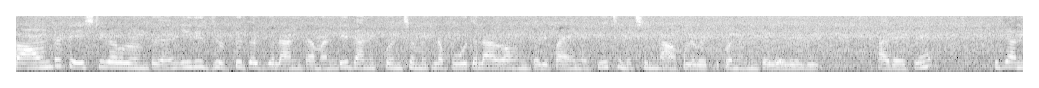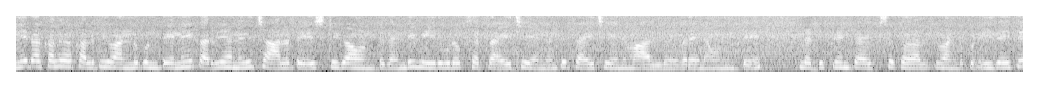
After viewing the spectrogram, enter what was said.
బాగుంటే టేస్టీగా కూడా ఉంటుంది ఇది జుట్టు దగ్గర అంటామండి. దానికి కొంచెం ఇట్లా పూతలాగా ఉంటుంది పైనకి. చిన్న చిన్న ఆకులు పెట్టుకొని ఉంటుంది అది అదైతే ఇవి అన్ని రకాలుగా కలిపి వండుకుంటేనే కర్రీ అనేది చాలా టేస్టీగా ఉంటుందండి. మీరు కూడా ఒకసారి ట్రై చేయండి. అంటే ట్రై చేయని వాళ్ళు ఎవరైనా ఉంటే ఇలా డిఫరెంట్ టైప్స్ కలిపి వండుకుని ఇదైతే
